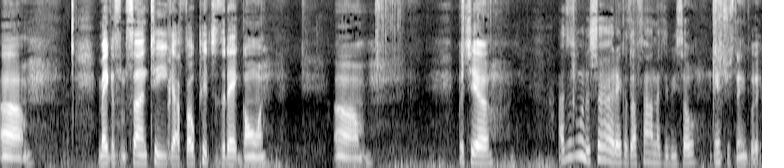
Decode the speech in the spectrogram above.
Um, making some sun tea. Got four pictures of that going. Um, but yeah, I just wanted to show you that because I found that to be so interesting. But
